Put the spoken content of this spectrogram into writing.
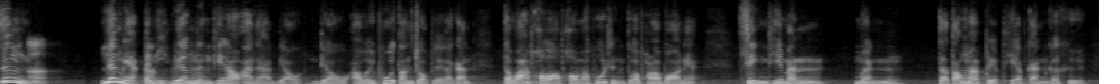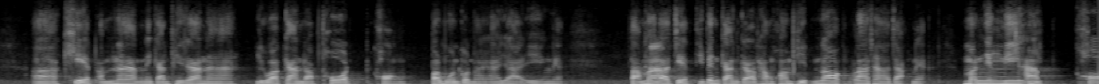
ซึ่งอ่าเรื่องเนี้ยเป็นครับอีกเรื่องหนึ่งที่เราอาจจะเดี๋ยวเดี๋ยวเอาไว้พูดตอนจบเลยแล้วกัน แต่ว่าพอพอมาพูดถึงตัวพรบเนี้ยสิ่งที่มันเหมือนจะต้องมาเปรียบเทียบกันก็คืออ่า เขตอำนาจในการพิจารณา หรือว่าการรับโทษของประมวลกฎหมายอาญาเองเนี่ยตามมาตราเจ็ดที่เป็นการกระทำความผิดนอกราชอาณาจักรเนี่ย มันยังมีครับอีกข้อ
